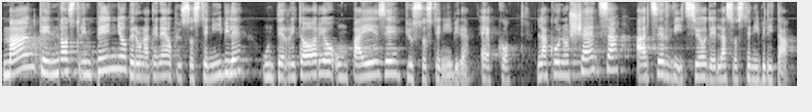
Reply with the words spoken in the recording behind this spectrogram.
ma anche il nostro impegno per un Ateneo più sostenibile, un territorio, un paese più sostenibile. Ecco, la conoscenza al servizio della sostenibilità.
